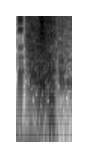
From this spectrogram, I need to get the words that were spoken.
you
